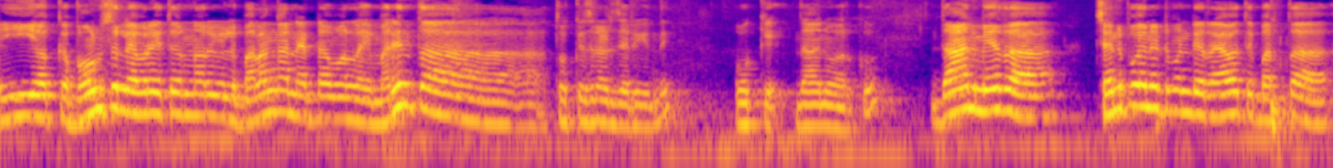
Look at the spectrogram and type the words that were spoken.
ఈ యొక్క బౌన్సర్లు ఎవరైతే ఉన్నారో వీళ్ళు బలంగా నెట్టడం వల్ల మరింత తొక్కిసలాట జరిగింది. ఓకే దాని వరకు. దాని మీద చనిపోయినటువంటి రేవతి భర్త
